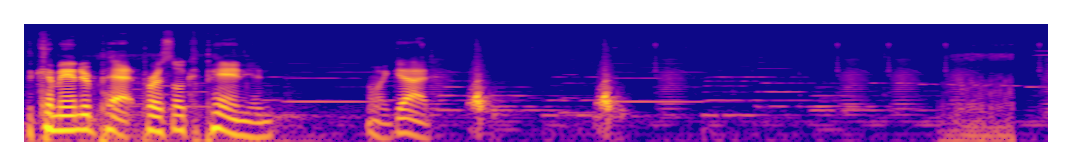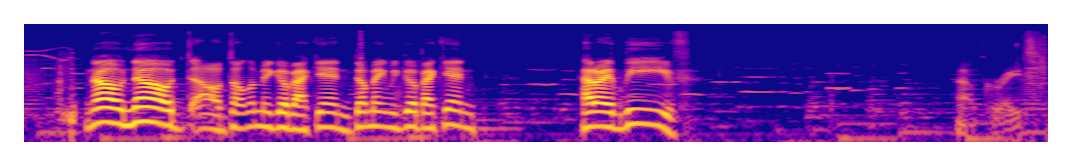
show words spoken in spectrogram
The commander pet, personal companion. Oh my god. No, no, oh, don't let me go back in. Don't make me go back in. How do I leave? Oh, great.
